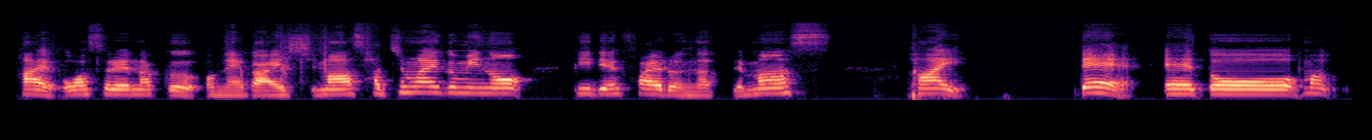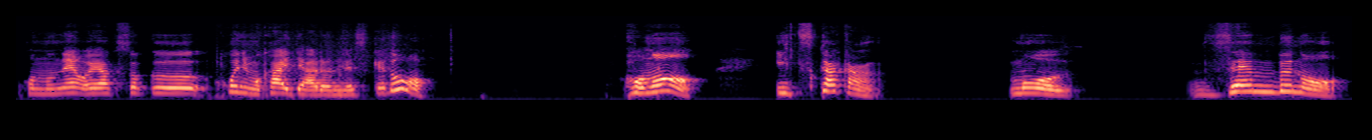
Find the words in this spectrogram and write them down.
はい、お忘れなくお願いします。8枚組の PDF ファイルになってます。はい。で、えっ、ー、と、まあ、このね、お約束、ここにも書いてあるんですけど、この5日間、もう全部の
